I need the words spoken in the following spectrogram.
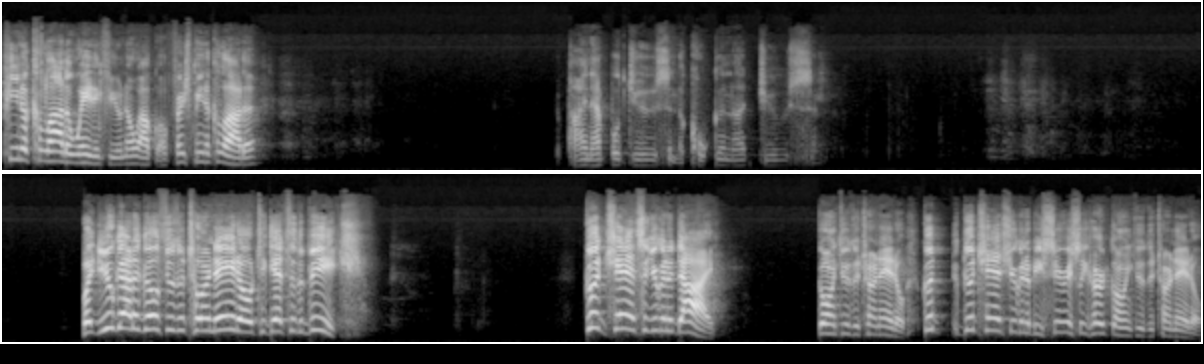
pina colada waiting for you, no alcohol, fresh pina colada, the pineapple juice and the coconut juice. But you got to go through the tornado to get to the beach. Good chance that you're going to die going through the tornado. Good, good chance you're going to be seriously hurt going through the tornado.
